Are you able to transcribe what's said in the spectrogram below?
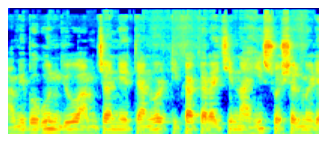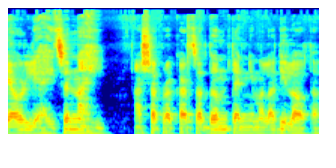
आम्ही बघून घेऊ. आमच्या नेत्यांवर टीका करायची नाही. सोशल मीडियावर लिहायचं नाही. अशा प्रकारचा दम त्यांनी मला दिला होता.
